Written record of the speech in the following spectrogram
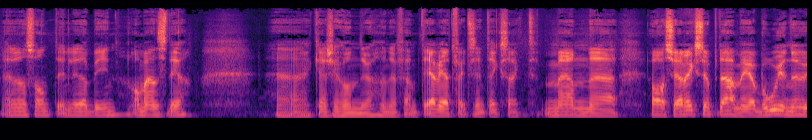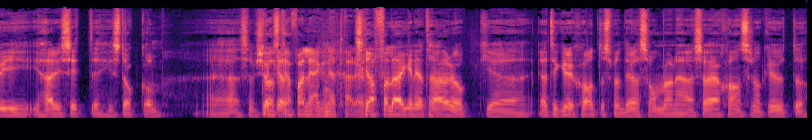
eller något sånt i den lilla byn, om ens det. Eh, kanske 100, 150, jag vet faktiskt inte exakt. Men eh, ja, så jag växte upp där men jag bor ju nu i, här i city i Stockholm. Eh, så jag Du har skaffat lägenhet här? eller? skaffa lägenhet här och eh, jag tycker det är skönt att spendera somrarna här så har jag chansen att åka ut och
